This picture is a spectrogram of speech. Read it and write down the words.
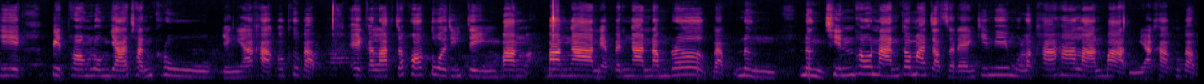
ที่ปิดทองลงยาชั้นครูอย่างเงี้ยค่ะ ก็คือแบบเอกลักษณ์เฉพาะตัวจริง ๆ บางบางงานเนี่ยเป็นงานนำเลิกแบบหนึ่งหนึ่งชิ้นเท่านั้นก็มาจัดแสดงที่นี่มูลค่า 5 ล้านบาทอย่างเงี้ยค่ะคือแบบ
